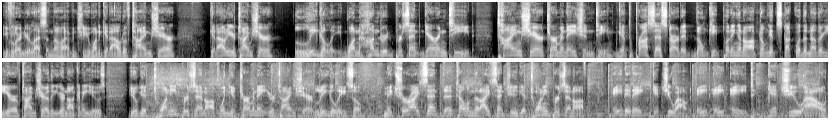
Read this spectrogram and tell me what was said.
You've learned your lesson though, haven't you? You want to get out of timeshare? Get out of your timeshare legally, 100% guaranteed. Timeshare termination team. Get the process started. Don't keep putting it off. Don't get stuck with another year of timeshare that you're not going to use. You'll get 20% off when you terminate your timeshare legally. So make sure I sent uh, tell them that I sent you. You get 20% off. 888 get you out 888 get you out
